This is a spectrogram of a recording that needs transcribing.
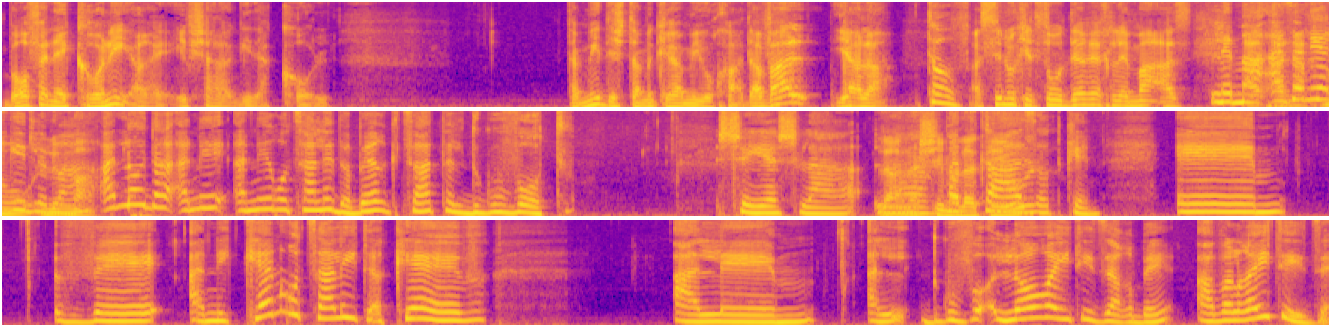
באופן עקרוני, הרי אי אפשר להגיד הכל. תמיד יש את המקרה המיוחד, אבל יאללה. טוב. עשינו קיצור דרך למה, אז... למה? אה, אז אני אגיד למה. אני לא יודע, אני, אני רוצה לדבר קצת על תגובות שיש לה, לאנשים על הטיול? הזאת, כן. אמ, ואני כן רוצה להתעכב על, אמ, על תגובות, לא ראיתי את זה הרבה, אבל ראיתי את זה.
